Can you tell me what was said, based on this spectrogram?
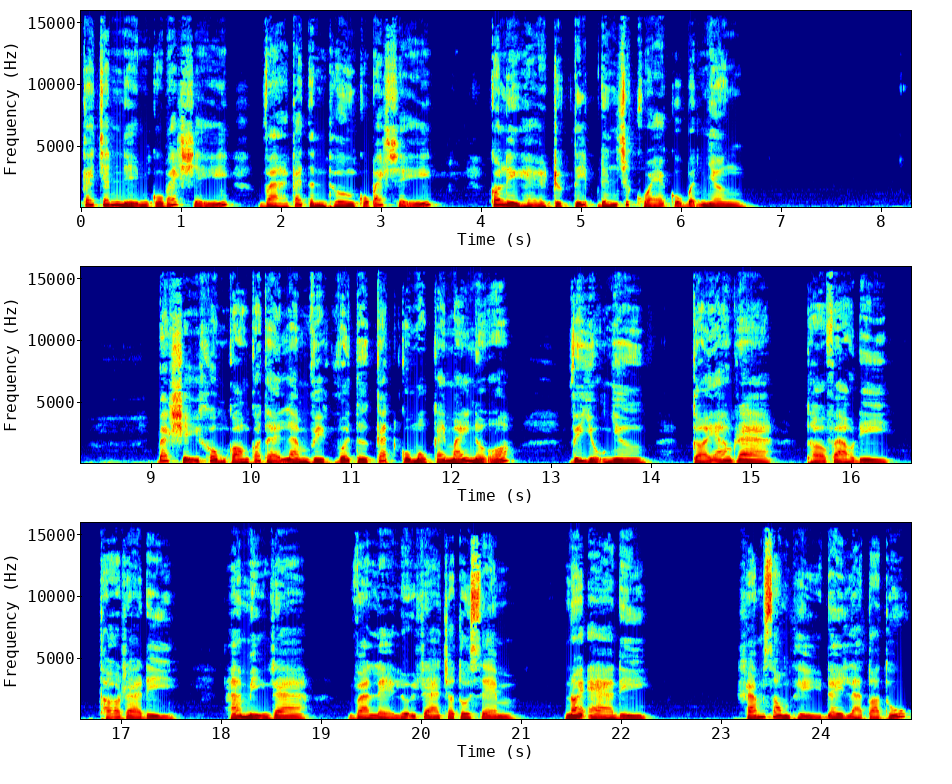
cái chánh niệm của bác sĩ và cái tình thương của bác sĩ có liên hệ trực tiếp đến sức khỏe của bệnh nhân. Bác sĩ không còn có thể làm việc với tư cách của một cái máy nữa. Ví dụ như cởi áo ra thở vào đi thở ra đi há miệng ra và lè lưỡi ra cho tôi xem nói à đi. Khám xong thì đây là toa thuốc,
